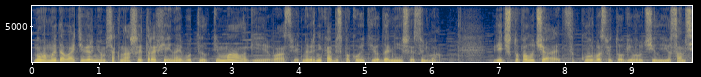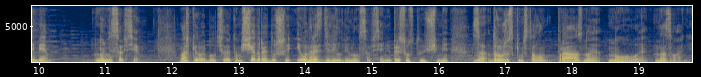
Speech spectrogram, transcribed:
Ну а мы давайте вернемся к нашей трофейной бутылке Малаги. Вас ведь наверняка беспокоит ее дальнейшая судьба. Ведь что получается, Курбас в итоге вручил ее сам себе? Ну не совсем. Наш герой был человеком щедрой души, и он разделил вино со всеми присутствующими за дружеским столом, празднуя новое название.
